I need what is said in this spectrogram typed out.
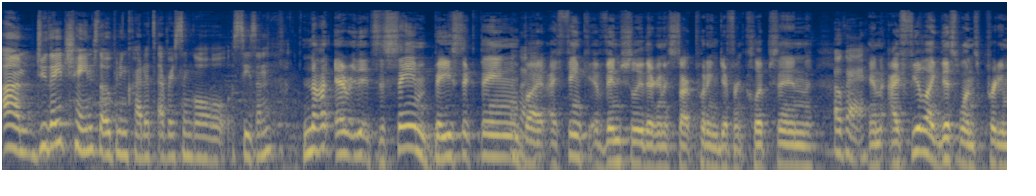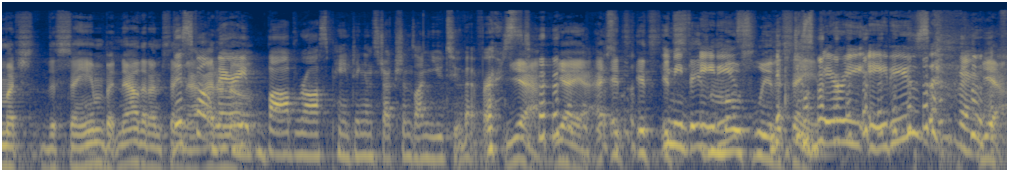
Um, do they change the opening credits every single season? Not every. It's the same basic thing, Okay. but I think eventually they're going to start putting different clips in. Okay. And I feel like this one's pretty much the same. But now that I'm saying This that, I felt very know. Bob Ross painting instructions on YouTube at first. Yeah, yeah, yeah. It's it's You it mean stays 80s? mostly the Just same. very 80s. Yeah,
